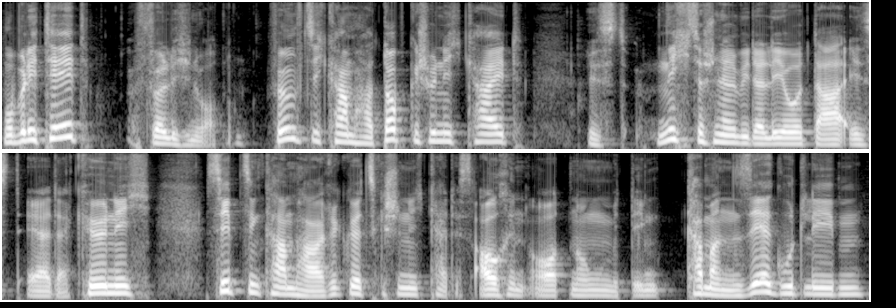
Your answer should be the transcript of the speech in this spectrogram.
Mobilität, völlig in Ordnung. 50 km/h Topgeschwindigkeit, ist nicht so schnell wie der Leo, da ist er der König. 17 km/h Rückwärtsgeschwindigkeit ist auch in Ordnung, mit dem kann man sehr gut leben.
